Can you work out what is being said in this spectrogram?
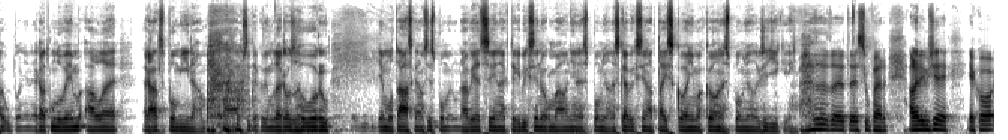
eh, úplně nerad mluvím, ale rád vzpomínám. A při takovémhle rozhovoru díky těm otázkám si vzpomenu na věci, na které bych si normálně nespomněl. Dneska bych si na Tajsko ani Makao nespomněl, takže díky. To je, to je super. Ale vím, že jako,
